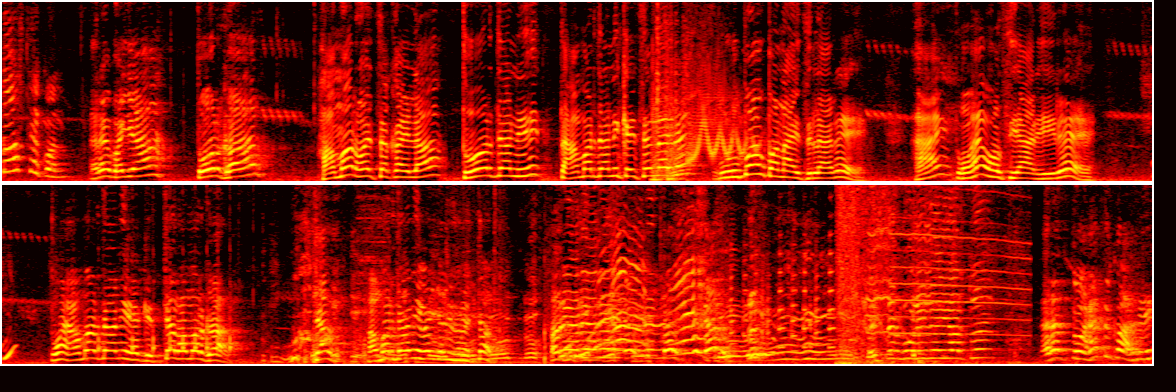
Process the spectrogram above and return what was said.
दोस्त है कौन? अरे भैया तोर घर हमार हो सकेला। तोर जानी तो हमार जानी कैसे नहीं रे बुड़बक बनाई सिला रे। हैं? तुम्हें होशियार ही रे। तो हमार जानी है कि चल हमार घर। चल हमार जानी है से चल। अरे अरे अरे चल ऐसा बोली ना यार तो। अरे तो है तो कहली।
